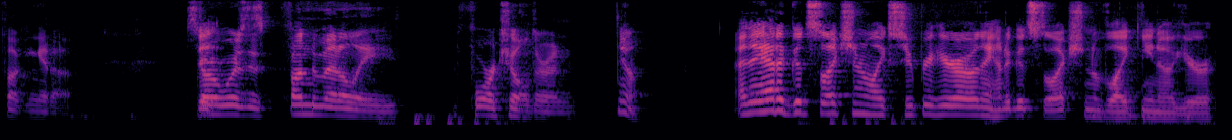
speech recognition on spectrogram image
fucking it up. Star They- Wars is fundamentally for children. Yeah. And they had a good selection of like superhero and they had a good selection of like, you know, your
